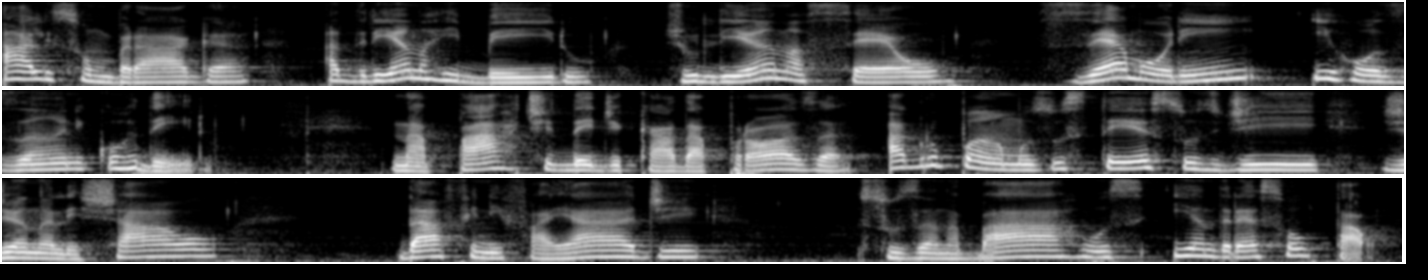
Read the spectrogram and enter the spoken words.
Alisson Braga, Adriana Ribeiro, Juliana Cel, Zé Amorim e Rosane Cordeiro. Na parte dedicada à prosa, agrupamos os textos de Jana Lechal, Daphne Fayad, Susana Barros e André Soltal.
